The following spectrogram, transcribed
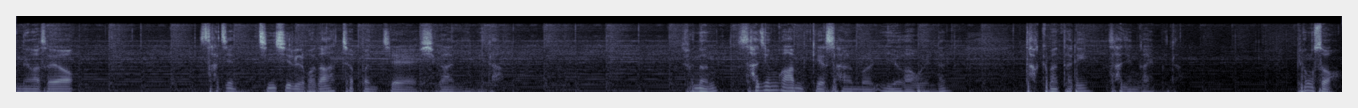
안녕하세요. 사진 진실을 보다 첫 번째 시간입니다. 저는 사진과 함께 삶을 이어가고 있는 다큐멘터리 사진가입니다. 평소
